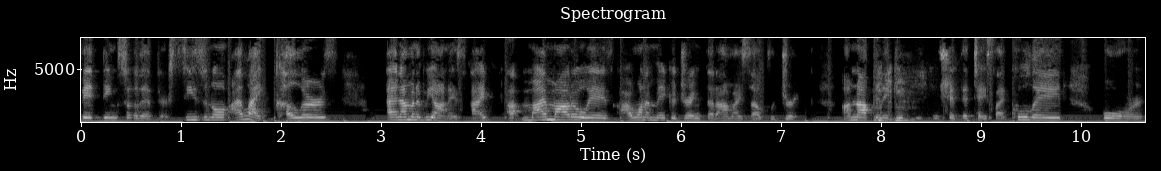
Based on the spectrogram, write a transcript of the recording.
fit things so that they're seasonal. I like colors. And I'm gonna be honest. I uh, my motto is I want to make a drink that I myself would drink. I'm not gonna give you some shit that tastes like Kool Aid or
